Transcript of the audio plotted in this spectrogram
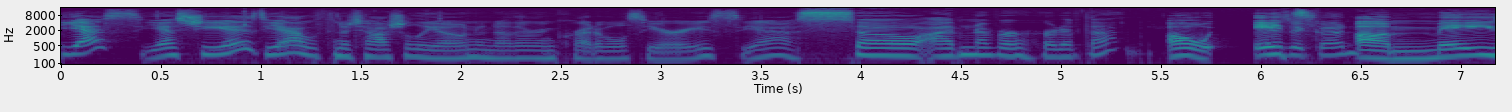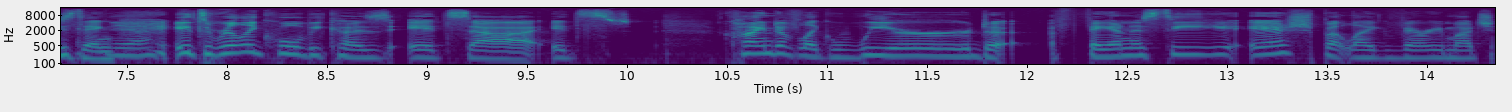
Yes. Yes, she is. Yeah, with Natasha Lyonne, another incredible series. Yeah. So I've never heard of that. Oh, Is it's it good? amazing. Yeah. It's really cool because it's uh it's kind of like weird fantasy-ish but like very much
